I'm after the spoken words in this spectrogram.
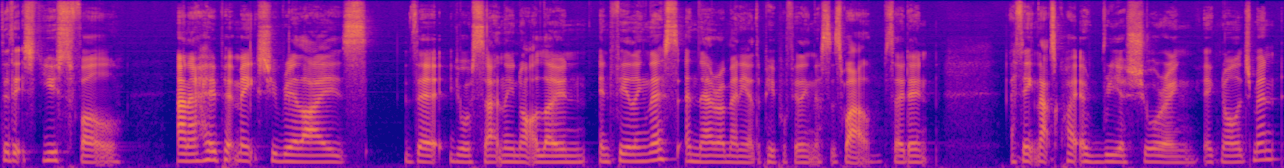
that it's useful and I hope it makes you realize that you're certainly not alone in feeling this and there are many other people feeling this as well. So don't I think that's quite a reassuring acknowledgement.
